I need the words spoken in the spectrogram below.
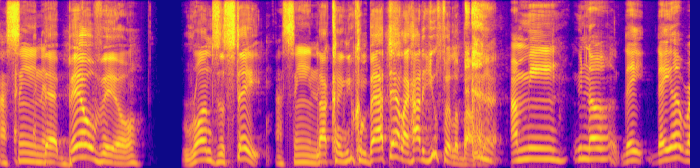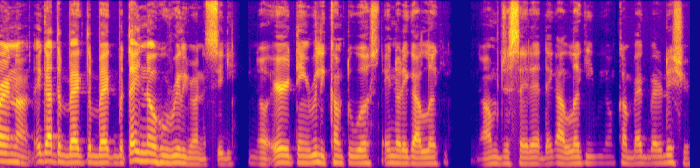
I seen it. that Belleville runs the state. I seen. Now, can you combat that? Like, how do you feel about that? I mean, you know, they they up right now. They got the back to back, but they know who really run the city. You know, everything really come through us. They know they got lucky. You know, I'm just say that they got lucky. We gonna come back better this year.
